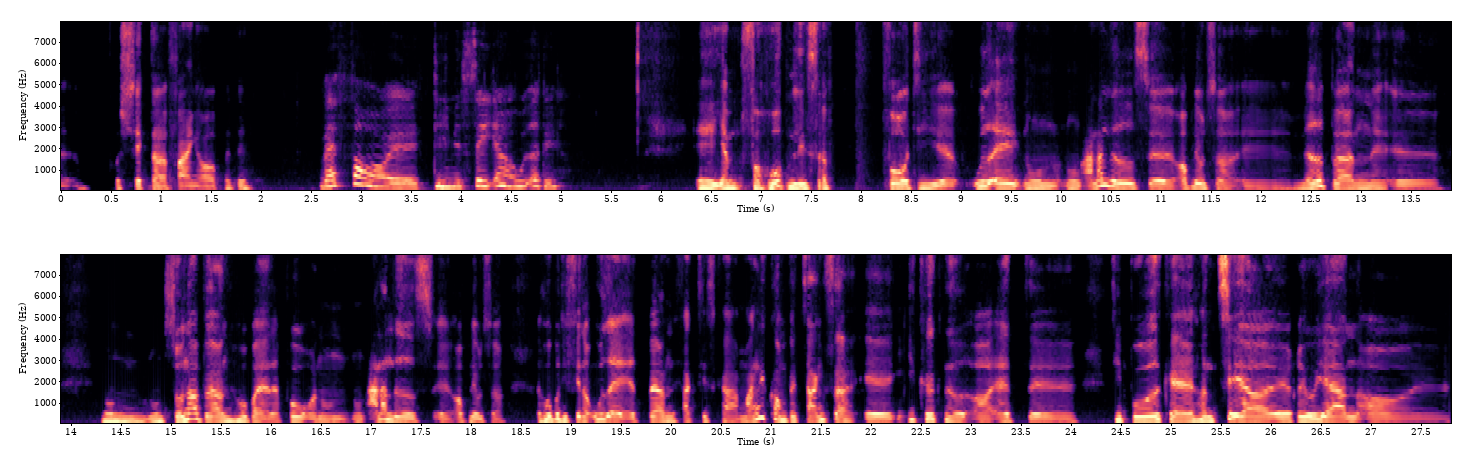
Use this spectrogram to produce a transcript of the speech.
øh, projekter og erfaringer op med det. Hvad får øh, dine seere ud af det? Øh, jamen forhåbentlig så får de øh, ud af nogle, nogle anderledes øh, oplevelser øh, med børnene, øh, nogle, nogle sundere børn, håber jeg der på, og nogle, nogle anderledes øh, oplevelser. Jeg håber, de finder ud af, at børnene faktisk har mange kompetencer øh, i køkkenet, og at øh, de både kan håndtere øh, rivejern og, øh,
